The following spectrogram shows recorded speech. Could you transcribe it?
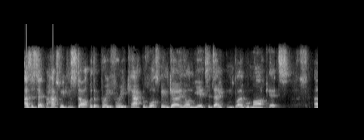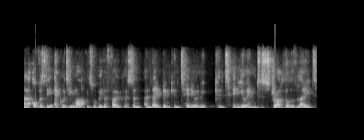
As I said, perhaps we can start with a brief recap of what's been going on year to date in global markets. Uh, obviously, equity markets will be the focus, and, and they've been continuing continuing to struggle of late.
